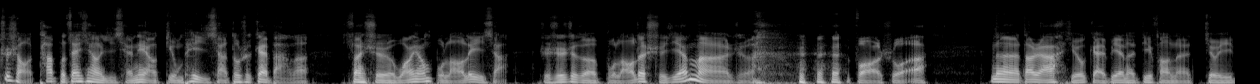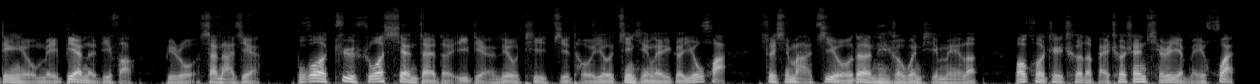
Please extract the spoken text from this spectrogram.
至少它不再像以前那样顶配以下都是盖板了，算是亡羊补牢了一下。只是这个补牢的时间嘛，这呵呵 不好说啊。那当然有改变的地方呢，就一定有没变的地方，比如三大件。不过据说现在的一点六 T 机头又进行了一个优化。最起码机油的那个问题没了，包括这车的白车身其实也没换。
